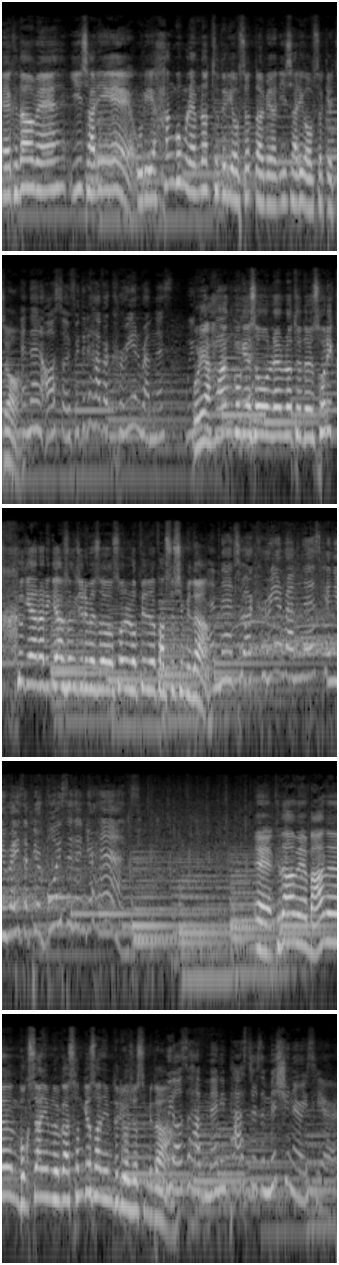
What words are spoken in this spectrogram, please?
예, 그 다음에 이 자리에 우리 한국 랩런트들이 없었다면 이 자리가 없었겠죠. And then also, if we didn't have our Korean remnants, we 우리 wouldn't be here. 한국에서 온 랩런트들 소리 크게 하나님께 함성 지르면서 손을 높이는 박수 칩니다. And then to our Korean remnants, can you raise up your voices and your hands? 예, 그 다음에 많은 목사님들과 선교사님들이 오셨습니다. We also have many pastors and missionaries here.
